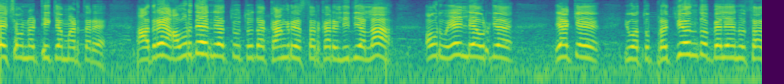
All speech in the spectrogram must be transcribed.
ದೇಶವನ್ನು ಟೀಕೆ ಮಾಡ್ತಾರೆ. ಆದರೆ ಅವ್ರದ್ದೇ ನೇತೃತ್ವದ ಕಾಂಗ್ರೆಸ್ ಸರ್ಕಾರ ಇದೆಯಲ್ಲ, ಅವರು ಹೇಳಿ ಅವ್ರಿಗೆ ಯಾಕೆ ಇವತ್ತು ಪ್ರತಿಯೊಂದು ಬೆಲೆಯೂ ಸಹ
